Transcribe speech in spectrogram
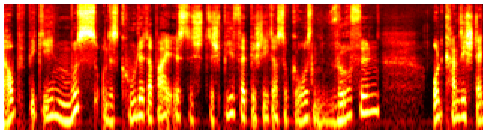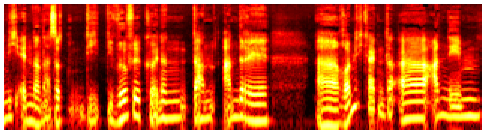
Raub begehen muss. Und das Coole dabei ist, das, das Spielfeld besteht aus so großen Würfeln und kann sich ständig ändern. Also die, die Würfel können dann andere äh, Räumlichkeiten äh, annehmen.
